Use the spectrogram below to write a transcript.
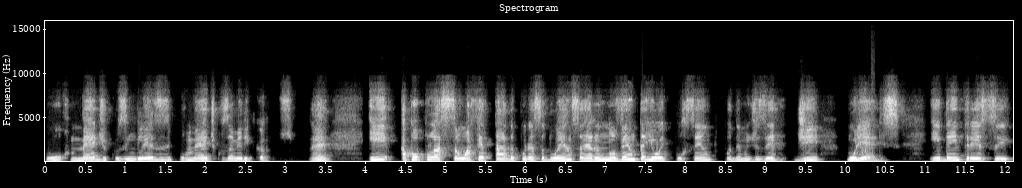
por médicos ingleses e por médicos americanos. Né? E a população afetada por essa doença era 98%, podemos dizer, de mulheres. E dentre esse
